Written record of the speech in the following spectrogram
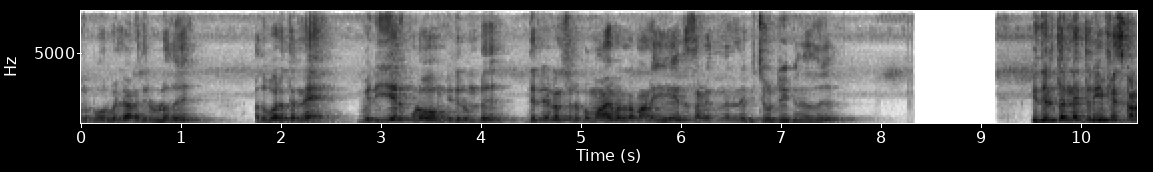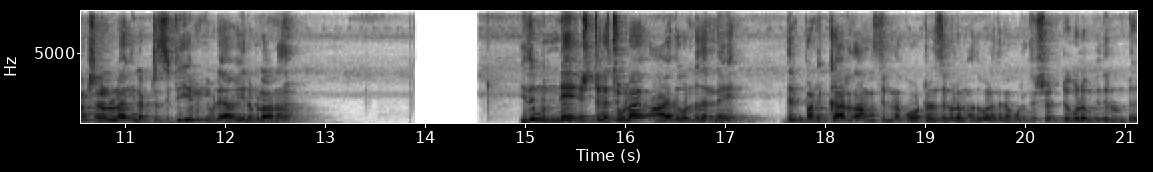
ഒരു ബോർവെല്ലാണ് ഇതിലുള്ളത്. അതുപോലെ തന്നെ വലിയൊരു കുളവും ഇതിലുണ്ട്. ഇതിലെല്ലാം സുലഭമായ വെള്ളമാണ് ഏത് സമയത്തും തന്നെ ലഭിച്ചുകൊണ്ടിരിക്കുന്നത്. ഇതിൽ തന്നെ ത്രീ ഫേസ് കണക്ഷനുള്ള ഇലക്ട്രിസിറ്റിയും ഇവിടെ അവൈലബിൾ ആണ്. ഇത് മുന്നേ ഇഷ്ടകച്ചുള ചൂള ആയതുകൊണ്ട് തന്നെ ഇതിൽ പണിക്കാർ താമസിക്കുന്ന ക്വാർട്ടേഴ്സുകളും അതുപോലെ തന്നെ കുറച്ച് ഷെഡുകളും ഇതിലുണ്ട്.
